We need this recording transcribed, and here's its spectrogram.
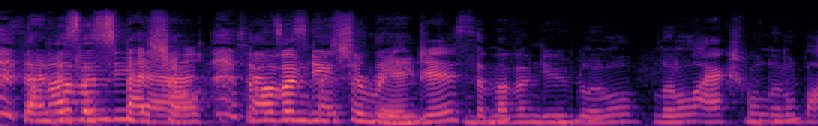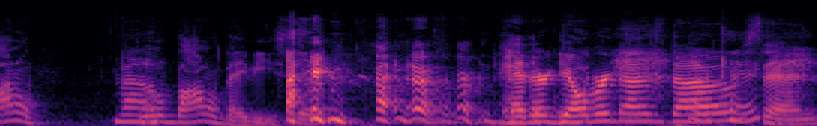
Some that of them special. Do some of them do syringes. Some mm-hmm. of them do little, little actual mm-hmm. little bottle, wow. little bottle babies. I, I never Heather Gilbert does those, okay. and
